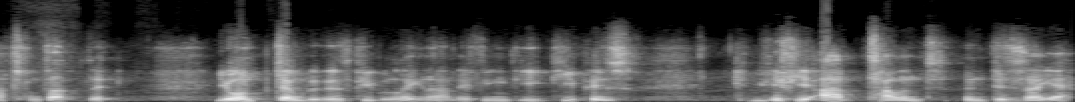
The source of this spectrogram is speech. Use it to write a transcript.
That's fantastic. You want down to earth people like that. If you keep his if you add talent and desire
